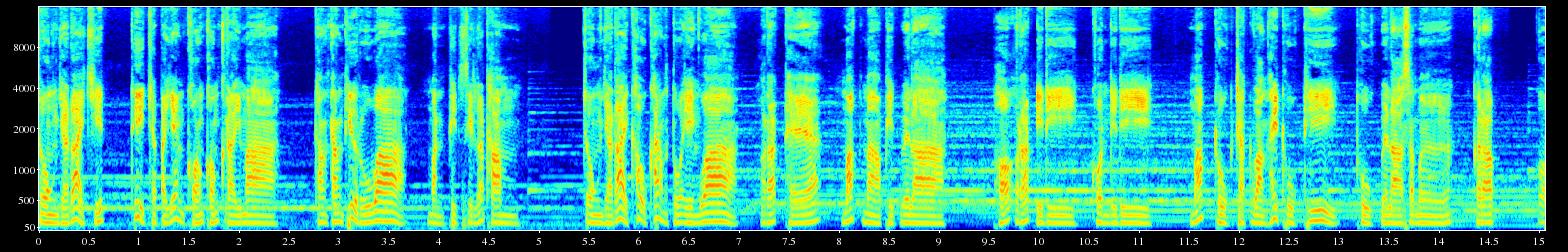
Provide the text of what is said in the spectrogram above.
จงอย่าได้คิดที่จะไปแย่งของของใครมา ทั้งๆทที่รู้ว่ามันผิดศีลธรรม จงอย่าได้เข้าข้างตัวเองว่า รักแท้มักมาผิดเวลา เพราะรักดีๆ คนดีๆ มักถูกจัดวางให้ถูกที่ถูกเวลาเสมอครับก็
